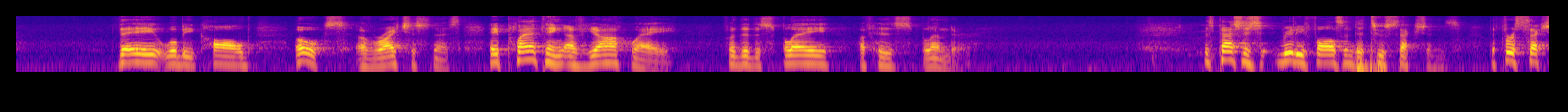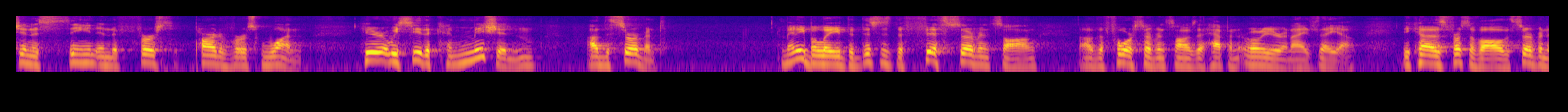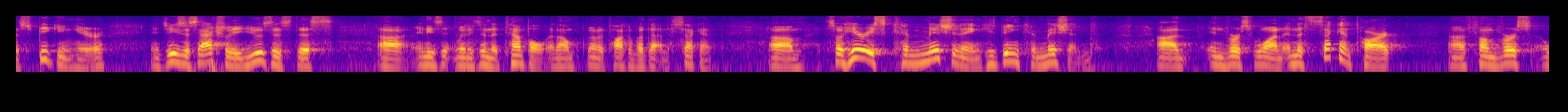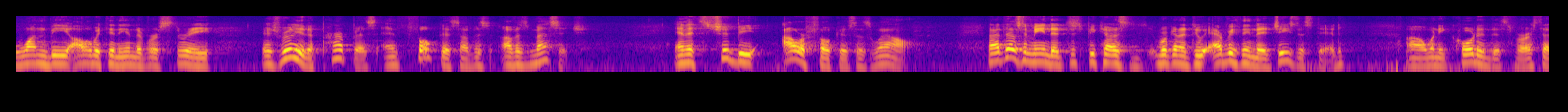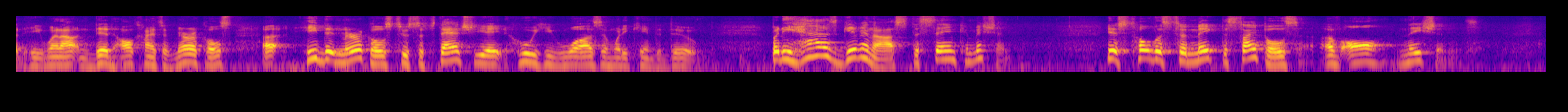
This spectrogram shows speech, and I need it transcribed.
They will be called oaks of righteousness, a planting of Yahweh for the display of his splendor. This passage really falls into two sections. The first section is seen in the first part of verse 1. Here we see the commission of the servant. Many believe that this is the fifth servant song of the four servant songs that happened earlier in Isaiah. Because, first of all, the servant is speaking here, and Jesus actually uses this uh, and he's, when he's in the temple, and I'm going to talk about that in a second. Um, so here he's commissioning, he's being commissioned uh, in verse 1. And the second part, uh, from verse 1b all the way to the end of verse 3, is really the purpose and focus of his, of his message. And it should be our focus as well. Now, that doesn't mean that just because we're going to do everything that Jesus did, uh, when he quoted this verse, that he went out and did all kinds of miracles, uh, he did miracles to substantiate who he was and what he came to do. But he has given us the same commission. He has told us to make disciples of all nations.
